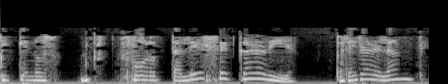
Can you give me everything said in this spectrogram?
y que nos fortalece cada día para ir adelante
